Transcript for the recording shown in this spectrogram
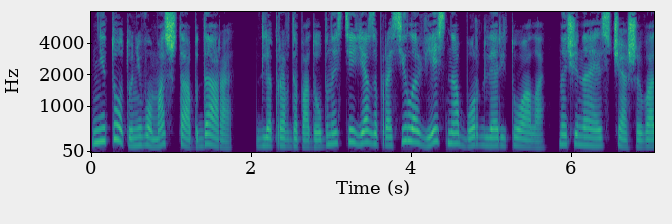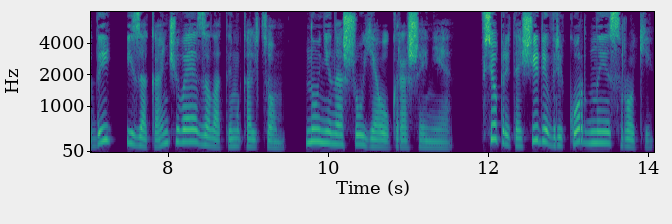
Не тот у него масштаб дара. Для правдоподобности я запросила весь набор для ритуала, начиная с чаши воды и заканчивая золотым кольцом. Ну не ношу я украшения. Все притащили в рекордные сроки.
